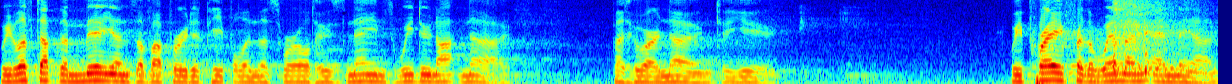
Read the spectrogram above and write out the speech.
We lift up the millions of uprooted people in this world whose names we do not know, but who are known to you. We pray for the women and men,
